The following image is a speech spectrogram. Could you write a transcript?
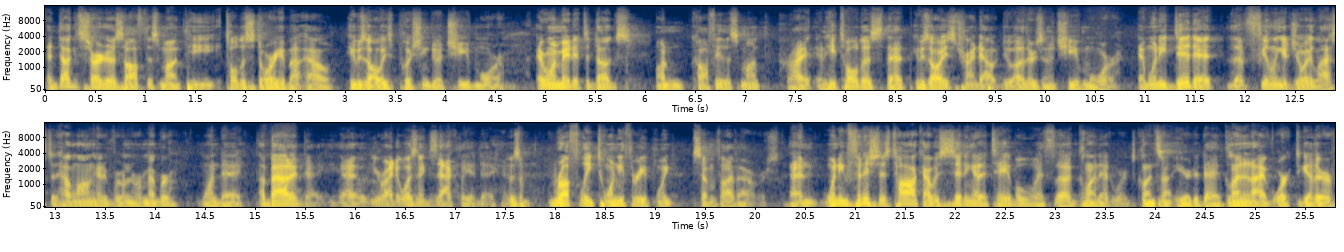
And Doug started us off this month. He told a story about how he was always pushing to achieve more. Everyone made it to Doug's on coffee this month, right? And he told us that he was always trying to outdo others and achieve more. And when he did it, the feeling of joy lasted how long? Everyone remember? One day. About a day. Uh, you're right, it wasn't exactly a day. It was roughly 23.75 hours. And when he finished his talk, I was sitting at a table with uh, Glenn Edwards. Glenn's not here today. Glenn and I have worked together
